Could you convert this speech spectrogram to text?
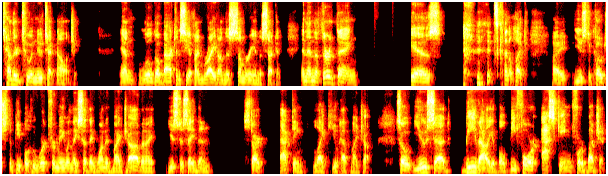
tethered to a new technology. And we'll go back and see if I'm right on this summary in a second. And then the third thing is it's kind of like I used to coach the people who worked for me when they said they wanted my job. And I used to say, then start acting like you have my job. So you said, be valuable before asking for budget.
